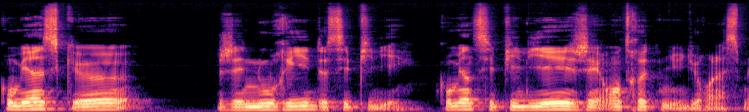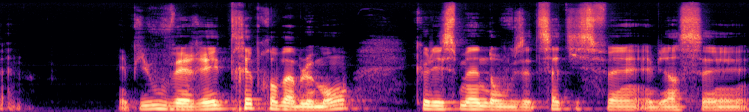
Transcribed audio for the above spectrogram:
combien est-ce que j'ai nourri de ces piliers Combien de ces piliers j'ai entretenu durant la semaine? Et puis vous verrez très probablement que les semaines dont vous êtes satisfait, eh bien c'est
